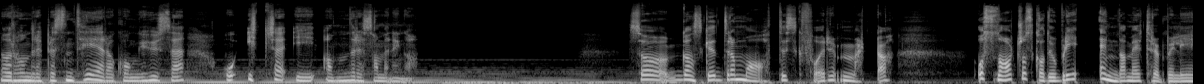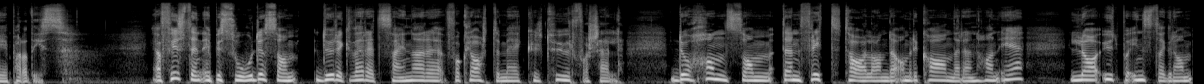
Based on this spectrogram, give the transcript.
når hun representerer kongehuset, og ikke i andre sammenhenger. Så ganske dramatisk for Märtha. Og snart så skal det jo bli enda mer trøbbel i paradis. Ja, Først en episode som Durek Verrett senere forklarte med kulturforskjell. Da han som den frittalende amerikaneren han er, la ut på Instagram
